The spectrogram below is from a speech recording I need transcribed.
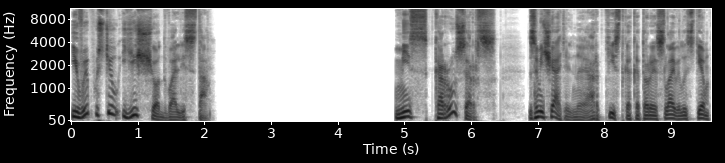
и выпустил еще два листа. Мисс Карусерс, замечательная артистка, которая славилась тем,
